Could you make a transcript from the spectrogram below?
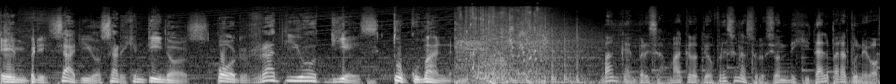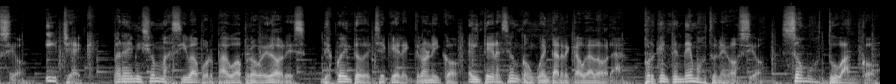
Empresarios argentinos por Radio 10 Tucumán. Banca Empresas Macro te ofrece una solución digital para tu negocio. eCheck, para emisión masiva por pago a proveedores, descuento de cheque electrónico e integración con cuenta recaudadora. Porque entendemos tu negocio. Somos tu banco.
